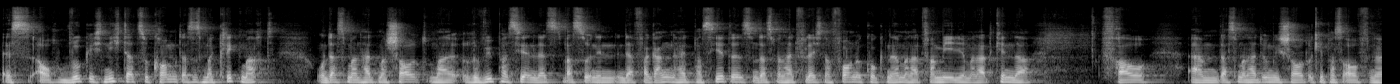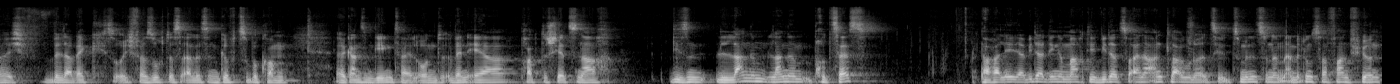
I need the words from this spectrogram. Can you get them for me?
es auch wirklich nicht dazu kommt, dass es mal Klick macht und dass man halt mal schaut, mal Revue passieren lässt, was so in, den, in der Vergangenheit passiert ist und dass man halt vielleicht nach vorne guckt. Ne? Man hat Familie, man hat Kinder, Frau, ähm, dass man halt irgendwie schaut, okay, pass auf, ne? ich will da weg, so ich versuche das alles in den Griff zu bekommen. Äh, ganz im Gegenteil. Und wenn er praktisch jetzt nach diesem langen, langen Prozess parallel ja wieder Dinge macht, die wieder zu einer Anklage oder zumindest zu einem Ermittlungsverfahren führen,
